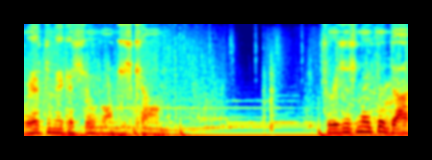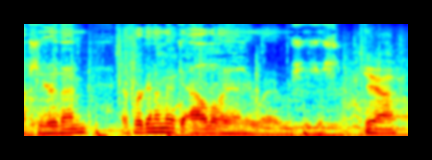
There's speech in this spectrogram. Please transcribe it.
We have to make a swivel and just kill him. Should we just make the dock here then? If we're gonna make alloy anyway, we should just... Yeah.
